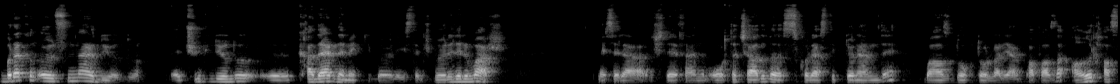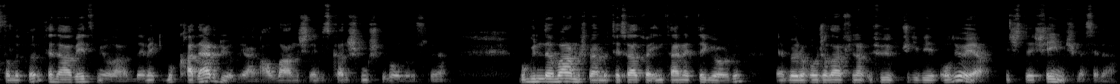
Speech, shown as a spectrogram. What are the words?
bırakın ölsünler diyordu. E, çünkü diyordu e, kader demek ki böyle istemiş. Böyleleri var. Mesela işte efendim orta çağda da skolastik dönemde bazı doktorlar yani papazlar ağır hastalıkları tedavi etmiyorlardı. Demek ki bu kader diyordu yani Allah'ın işine biz karışmış gibi oluruz falan. Bugün de varmış ben de tesadüfen internette gördüm. Yani böyle hocalar falan üfürükçü gibi oluyor ya. İşte şeymiş mesela.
